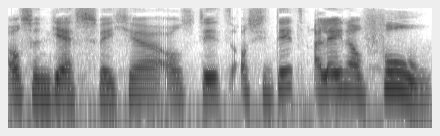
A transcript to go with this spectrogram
als een yes, weet je. Als, dit, als je dit alleen al voel.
